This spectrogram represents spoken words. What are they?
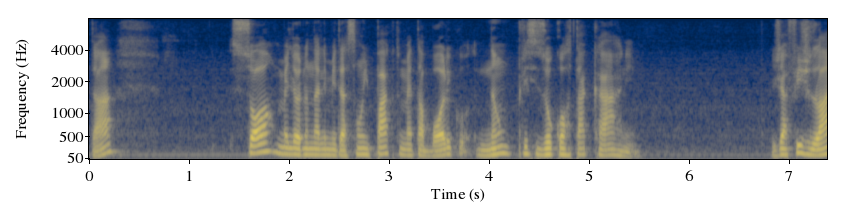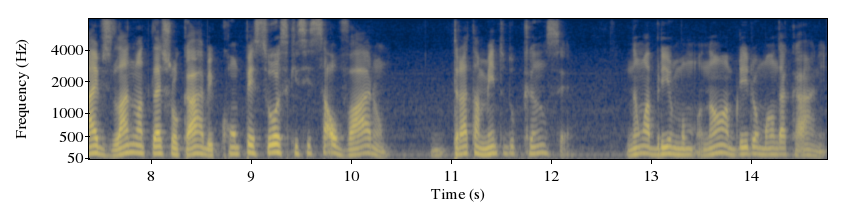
tá? Só melhorando a alimentação, o impacto metabólico, não precisou cortar carne. Já fiz lives lá no Atlético Low Carb com pessoas que se salvaram do tratamento do câncer. Não abriram, não abriram mão da carne.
